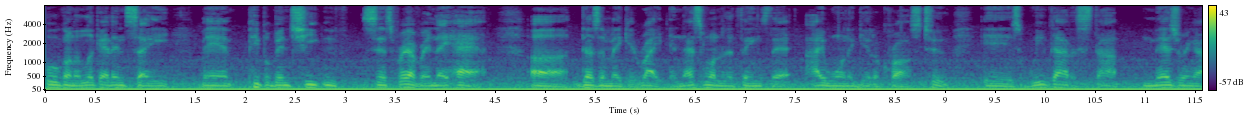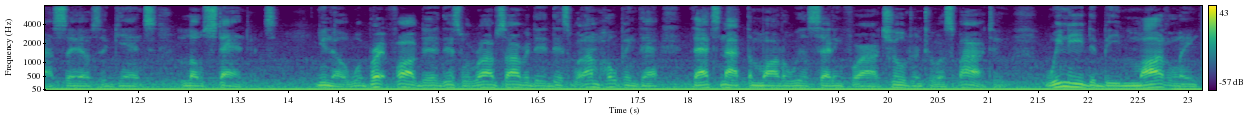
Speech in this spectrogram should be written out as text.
who are going to look at it and say, man, people been cheating since forever, and they have. Uh, doesn't make it right. And that's one of the things that I want to get across too, is we've got to stop measuring ourselves against low standards you know, what Brett Favre did this, what Rob Sarver did this. Well, I'm hoping that that's not the model we're setting for our children to aspire to. We need to be modeling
